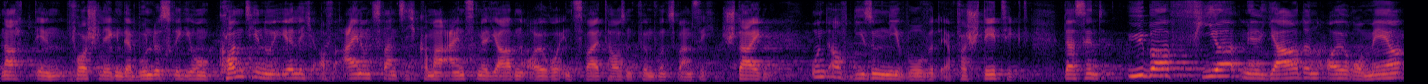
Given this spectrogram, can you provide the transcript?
nach den Vorschlägen der Bundesregierung kontinuierlich auf 21,1 Milliarden Euro in 2025 steigen und auf diesem Niveau wird er verstetigt. Das sind über 4 Milliarden Euro mehr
